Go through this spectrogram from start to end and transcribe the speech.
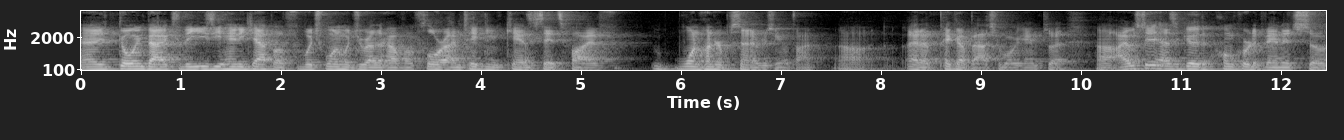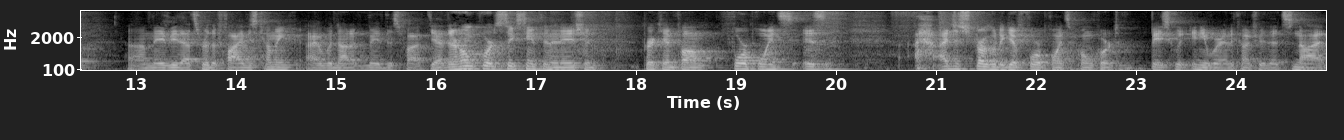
Uh, going back to the easy handicap of which one would you rather have on the floor, I'm taking Kansas State's five 100% every single time uh, at a pickup basketball game. But uh, Iowa State has a good home court advantage, so uh, maybe that's where the five is coming. I would not have made this five. Yeah, their home court 16th in the nation per KenPom. Four points is. I just struggle to give four points of home court to basically anywhere in the country that's not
